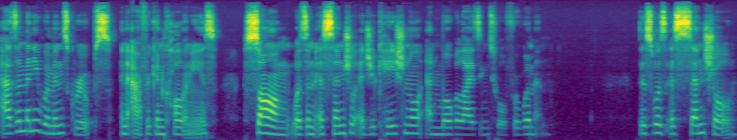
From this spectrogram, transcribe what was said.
As in many women's groups in African colonies, song was an essential educational and mobilizing tool for women. This was essential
